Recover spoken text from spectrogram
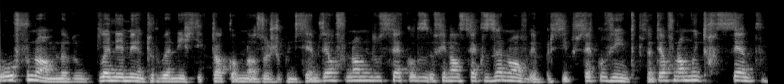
o fenómeno do planeamento urbanístico, tal como nós hoje o conhecemos, é um fenómeno do século, final do século XIX, em princípios do século XX, portanto é um fenómeno muito recente.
